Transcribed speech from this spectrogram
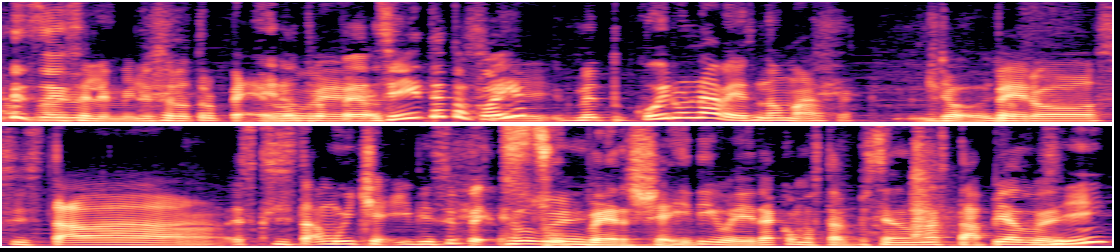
No, mames, el Emilio es el otro pedo, Era otro pedo. ¿Sí? ¿Te tocó Sí, ir? Me tocó ir una vez nomás, güey. Yo, yo Pero sí estaba... Es que sí estaba muy shady ese pedo. Super shady, güey. Era como estar pisando unas tapias, güey. Sí,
